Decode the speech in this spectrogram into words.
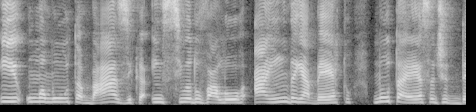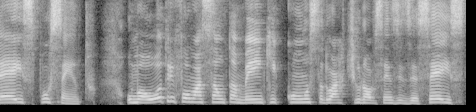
e uma multa básica em cima do valor ainda em aberto, multa essa de 10%. Uma outra informação também que consta do artigo 916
